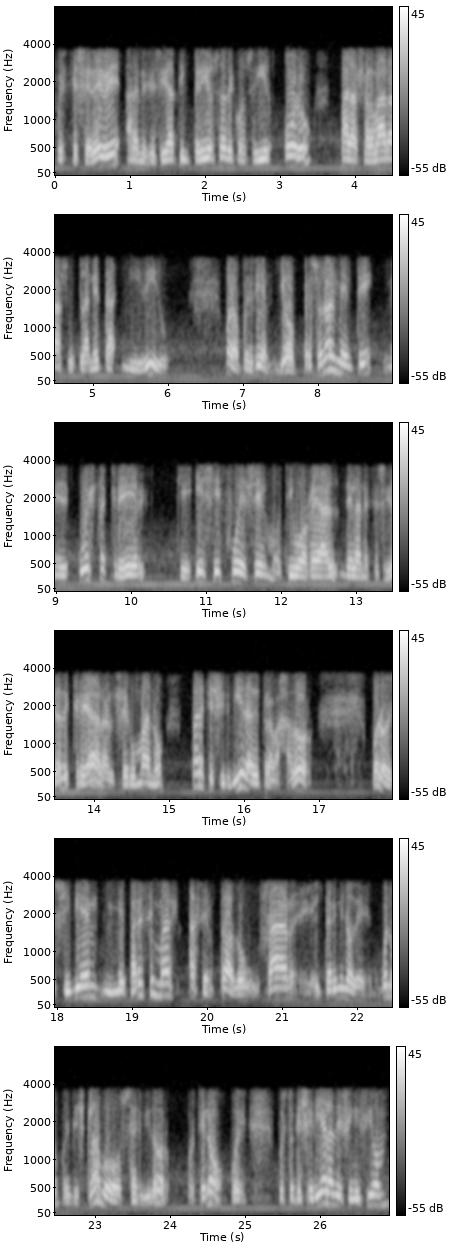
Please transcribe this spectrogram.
pues que se debe a la necesidad imperiosa de conseguir oro para salvar a su planeta Nibiru, bueno, pues bien, yo personalmente me cuesta creer que ese fuese el motivo real de la necesidad de crear al ser humano para que sirviera de trabajador. Bueno, si bien me parece más acertado usar el término de, bueno, pues de esclavo o servidor, ¿por qué no? Pues puesto que sería la definición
